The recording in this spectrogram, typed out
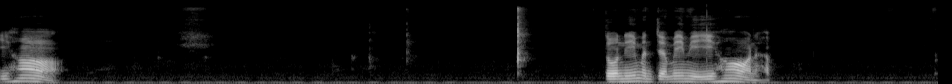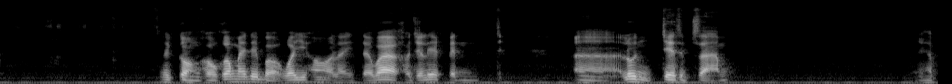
ยี่ห้อ ตัวนี้มันจะไม่มียี่ห้อนะครับ ในกล่องเขาก็ไม่ได้บอกว่ายี่ห้ออะไร แต่ว่าเขาจะเรียกเป็นรุ่น J13 นะครับ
